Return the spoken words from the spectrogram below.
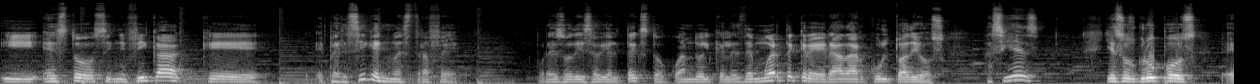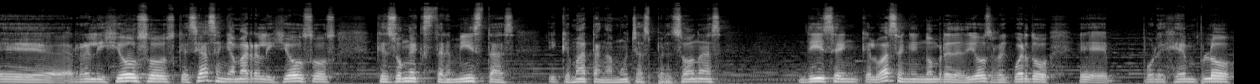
y esto significa que persiguen nuestra fe. Por eso dice hoy el texto, cuando el que les dé muerte creerá dar culto a Dios. Así es. Y esos grupos eh, religiosos que se hacen llamar religiosos, que son extremistas y que matan a muchas personas, dicen que lo hacen en nombre de Dios. Recuerdo, eh, por ejemplo,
